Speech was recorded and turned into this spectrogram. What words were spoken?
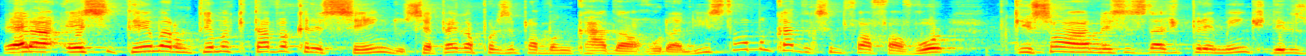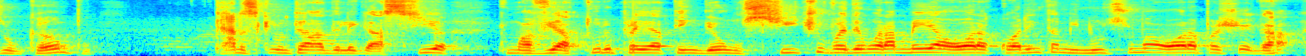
Era esse tema era um tema que estava crescendo. Você pega, por exemplo, a bancada ruralista, é uma bancada que sempre foi a favor, porque isso é uma necessidade premente deles no campo. Caras que não tem uma delegacia, que uma viatura para ir atender um sítio vai demorar meia hora, 40 minutos, uma hora para chegar.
